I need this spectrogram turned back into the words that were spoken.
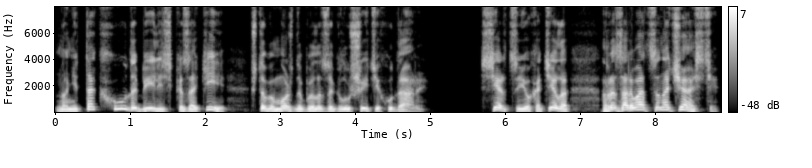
Но не так худо бились казаки, чтобы можно было заглушить их удары. Сердце ее хотело разорваться на части.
